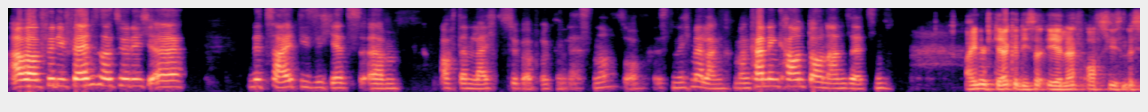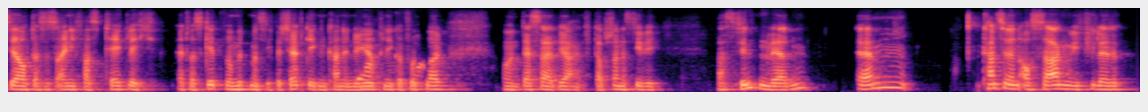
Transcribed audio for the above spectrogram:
Aber für die Fans natürlich äh, eine Zeit, die sich jetzt ähm, auch dann leicht zu überbrücken lässt. Ne? So, ist nicht mehr lang. Man kann den Countdown ansetzen. Eine Stärke dieser ELF Offseason ist ja auch, dass es eigentlich fast täglich etwas gibt, womit man sich beschäftigen kann in der ja. European League of Football. Und deshalb, ja, ich glaube schon, dass die was finden werden. Ähm, kannst du denn auch sagen, wie viele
